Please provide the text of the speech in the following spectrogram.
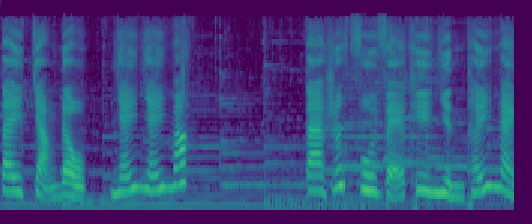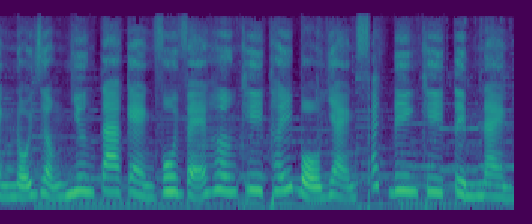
tay chặn đầu, Nháy nháy mắt. Ta rất vui vẻ khi nhìn thấy nàng nổi giận Nhưng ta càng vui vẻ hơn khi thấy bộ dạng phát điên khi tìm nàng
